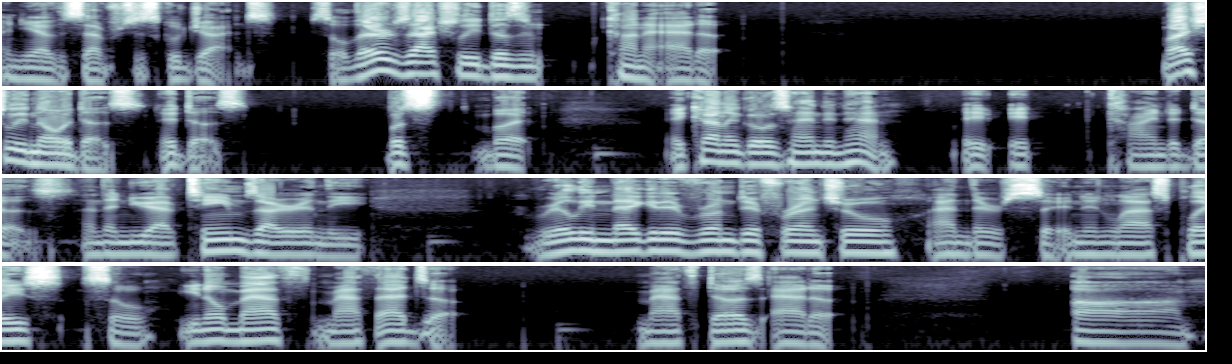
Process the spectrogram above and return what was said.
and you have the San Francisco Giants. So theirs actually doesn't kind of add up. Actually, no, it does. It does, but but it kind of goes hand in hand. It it kind of does. And then you have teams that are in the really negative run differential and they're sitting in last place. So you know, math math adds up. Math does add up. Um.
